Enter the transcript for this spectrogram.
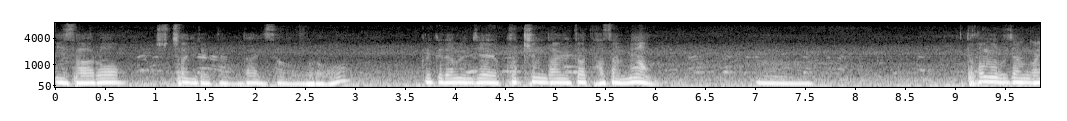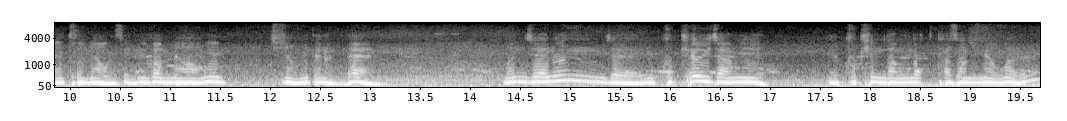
이사로 추천이 됐답니다. 이사로 그렇게 되면 이제 국힘당에 또 다섯 명 어, 통일부 장관이 두 명, 그래서 일곱 명이 지정이 되는데 문제는 이제 이 국회의장이 이 국힘당 목 다섯 명을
